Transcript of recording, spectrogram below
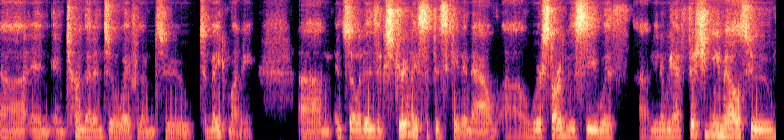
uh, and, and turn that into a way for them to, to make money. Um, and so it is extremely sophisticated now. Uh, we're starting to see with, um, you know, we had phishing emails who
